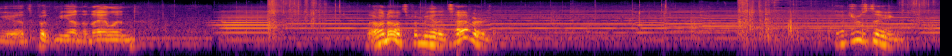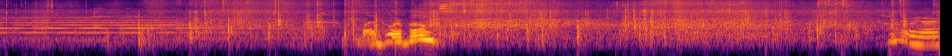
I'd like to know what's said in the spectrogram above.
yeah, it's put me on an island. Oh no, it's put me in a tavern. Interesting. My poor boat. There we are.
